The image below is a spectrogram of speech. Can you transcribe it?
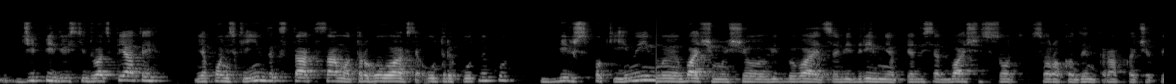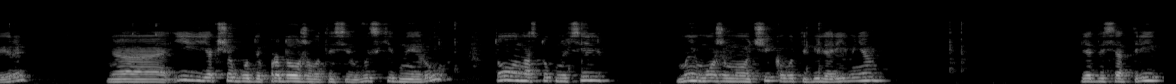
GP225, японський індекс, так само торгувався у трикутнику, більш спокійний. Ми бачимо, що відбувається від рівня 52641.4. Е, і якщо буде продовжуватися висхідний рух, то наступну ціль ми можемо очікувати біля рівня 53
